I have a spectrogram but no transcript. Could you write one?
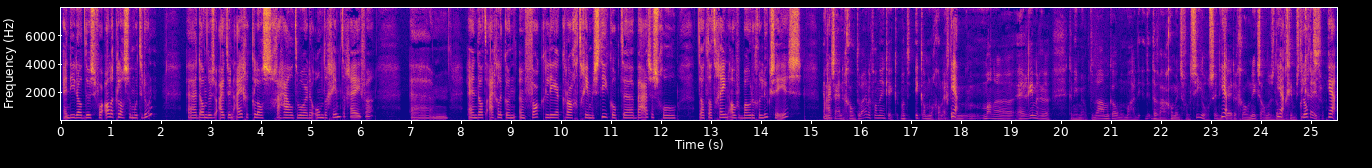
En die dat dus voor alle klassen moeten doen. Eh, dan dus uit hun eigen klas gehaald worden om de gym te geven. Ehm, en dat eigenlijk een, een vakleerkracht gymnastiek op de basisschool... dat dat geen overbodige luxe is. En Maar daar zijn er gewoon te weinig van, denk ik. Want ik kan me nog gewoon echt Ja. mannen herinneren. Ik kan niet meer op de namen komen, maar die- dat waren gewoon mensen van SIOS. En die Ja. deden gewoon niks anders dan gymnastiek klopt. geven. Ja,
